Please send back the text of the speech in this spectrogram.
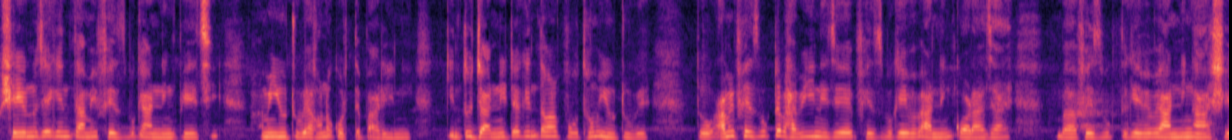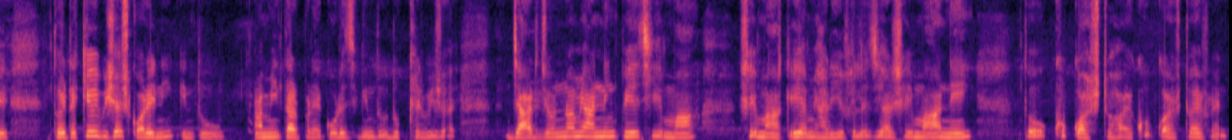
সেই অনুযায়ী কিন্তু আমি ফেসবুকে আর্নিং পেয়েছি। আমি ইউটিউবে এখনও করতে পারিনি। কিন্তু জার্নিটা কিন্তু আমার প্রথম ইউটিউবে। তো আমি ফেসবুকটা ভাবিনি যে ফেসবুকে এইভাবে আর্নিং করা যায় বা ফেসবুক থেকে এইভাবে আর্নিং আসে। তো এটা কেউই বিশ্বাস করেনি। কিন্তু আমি তারপরে করেছি কিন্তু দুঃখের বিষয়। যার জন্য আমি আর্নিং পেয়েছি, মা। সেই মাকেই আমি হারিয়ে ফেলেছি আর সেই মা নেই। তো খুব কষ্ট হয়, খুব কষ্ট হয় ফ্রেন্ড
